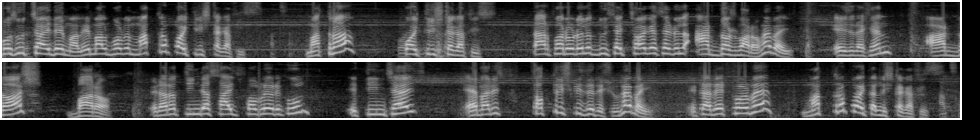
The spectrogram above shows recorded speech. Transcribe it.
প্রচুর চাহিদাই মাল। এই মাল পড়বে মাত্র পঁয়ত্রিশ টাকা পিস আচ্ছা। মাত্র পঁয়ত্রিশ টাকা পিস তারপর ওটা হলো দুই সাইজ ছয় গেছে এটা হলো আট দশ বারো হ্যাঁ ভাই? এই যে দেখেন আট দশ বারো। এটারও তিনটা সাইজ পড়বে এরকম। এই তিন সাইজ এভারেজ ছত্রিশ পিসের রেশু হ্যাঁ ভাই? এটা রেট পড়বে মাত্র পঁয়তাল্লিশ টাকা পিস আচ্ছা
